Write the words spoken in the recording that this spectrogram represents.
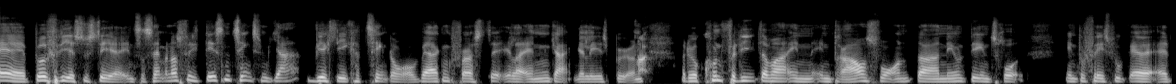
Uh, både fordi jeg synes, det er interessant, men også fordi det er sådan en ting, som jeg virkelig ikke har tænkt over, hverken første eller anden gang, jeg læste bøgerne. Nej. Og det var kun fordi, der var en, en dragesvorn, der nævnte det i en tråd ind på Facebook, at, at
